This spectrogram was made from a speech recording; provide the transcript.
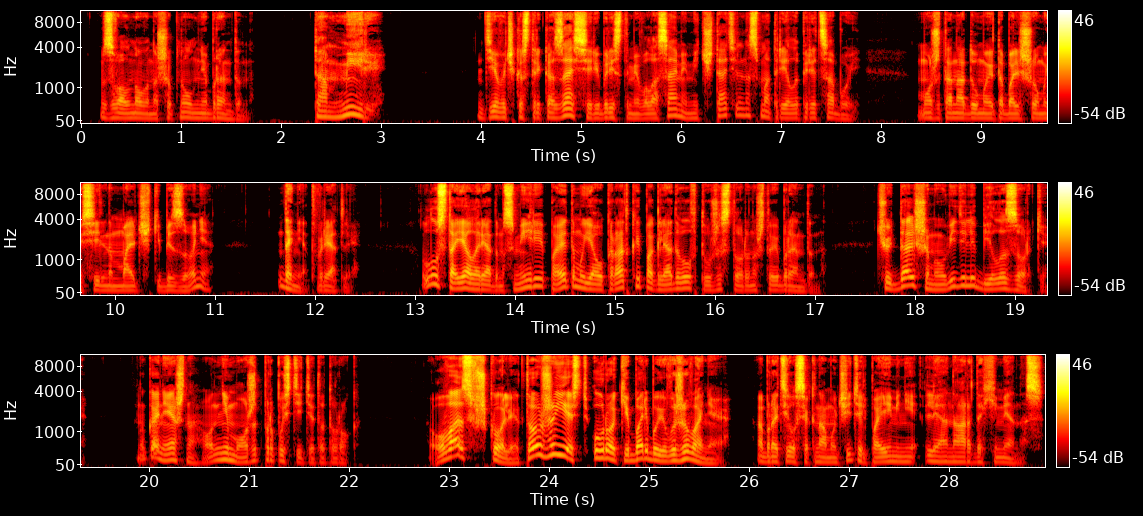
— взволнованно шепнул мне Брэндон. «Там Мири!» Девочка-стрекоза с серебристыми волосами мечтательно смотрела перед собой. Может, она думает о большом и сильном мальчике-бизоне? Да нет, вряд ли. Лу стояла рядом с Мири, поэтому я украдкой поглядывал в ту же сторону, что и Брэндон. Чуть дальше мы увидели Билла Зорки. Ну, конечно, он не может пропустить этот урок. «У вас в школе тоже есть уроки борьбы и выживания?» — обратился к нам учитель по имени Леонардо Хименес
